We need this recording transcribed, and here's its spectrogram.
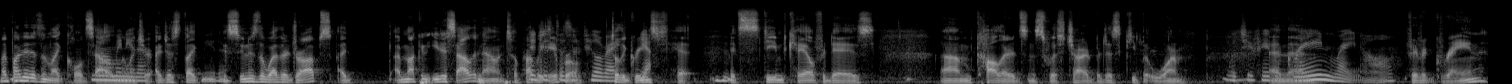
My body doesn't like cold salad me in the neither. winter. I just like as soon as the weather drops, I. I'm not going to eat a salad now until probably April, until the greens Yeah. hit. It's steamed kale for days, um, collards and Swiss chard, but just keep it warm. What's your favorite grain right now? Favorite grain?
